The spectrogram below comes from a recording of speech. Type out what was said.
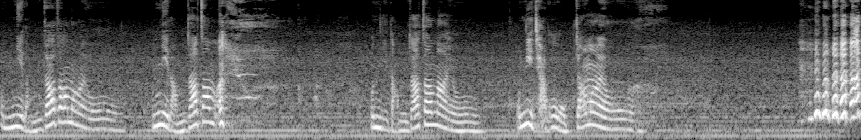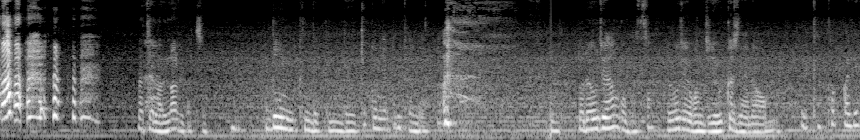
언니 남자잖아요. 언니 남자잖아요. 언니 남자잖아요. 언니 자궁 없잖아요. 나 진짜 랄랄이 같지? 넌 근데 근데 조금 예쁜 편이야. 응. 너 레오제이 한거 봤어? 레오제이 완전 여기까지 내려와. 이렇게 턱까지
